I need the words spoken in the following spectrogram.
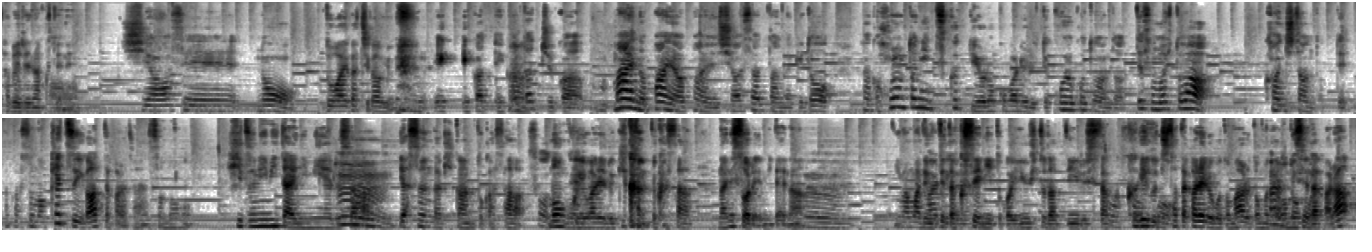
食べれなくてね。んか幸せの度合いが違うよね。うんええかえ方っていうか、前のパン屋はパン屋で幸せだったんだけどなんか本当に作って喜ばれるってこういうことなんだ。ってその人は感じたんだって。だからその決意があったからじゃないその歪みみたいに見えるさ、うん。休んだ期間とかさ、ね。文句言われる期間とかさ何それみたいな、うん今まで売ってたくせにとか言う人だっているしさ、陰口叩かれることもあると思うのおあると思う。店だから。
